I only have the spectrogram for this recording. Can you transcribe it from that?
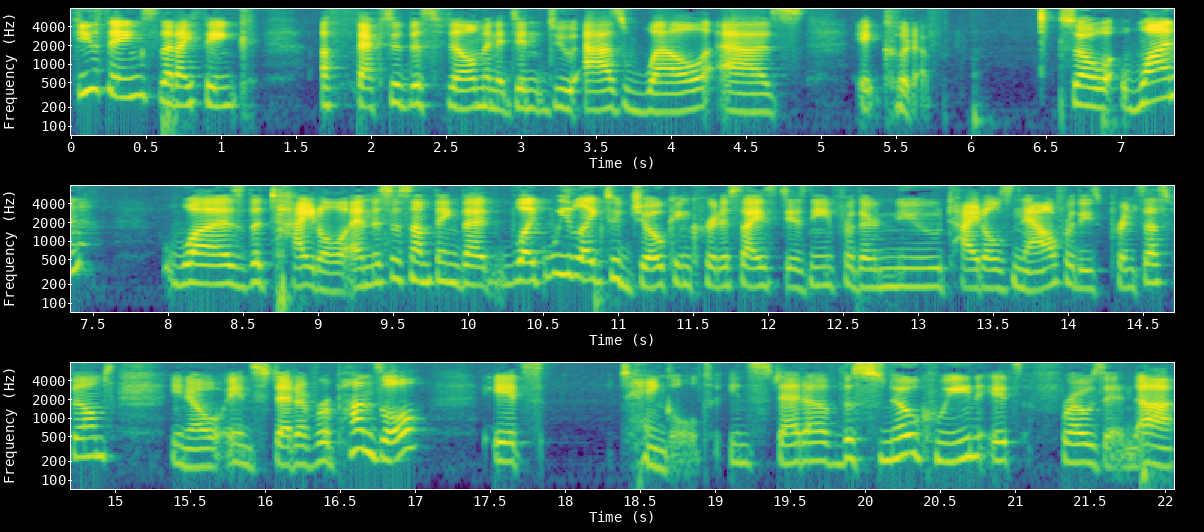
few things that I think affected this film, and it didn't do as well as it could have. So one was the title, and this is something that like we like to joke and criticize Disney for their new titles now for these princess films. You know, instead of Rapunzel, it's Tangled. Instead of the Snow Queen, it's Frozen. Uh,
